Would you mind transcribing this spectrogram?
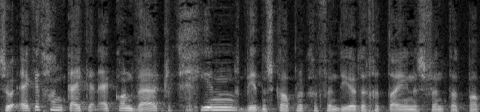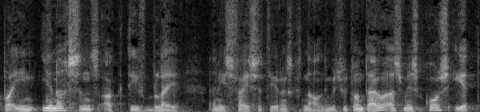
So ek het gaan kyk en ek kon werklik geen wetenskaplik gefundeerde getuienis vind dat papain enigsins aktief bly in die spysverteringskanaal nie. Mens moet onthou as mens kos eet,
